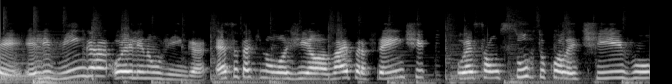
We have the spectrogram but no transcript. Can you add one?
Ele vinga ou ele não vinga? Essa tecnologia ela vai para frente ou é só um surto coletivo,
